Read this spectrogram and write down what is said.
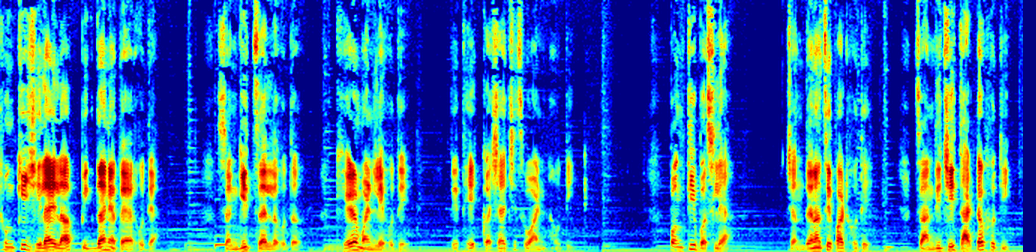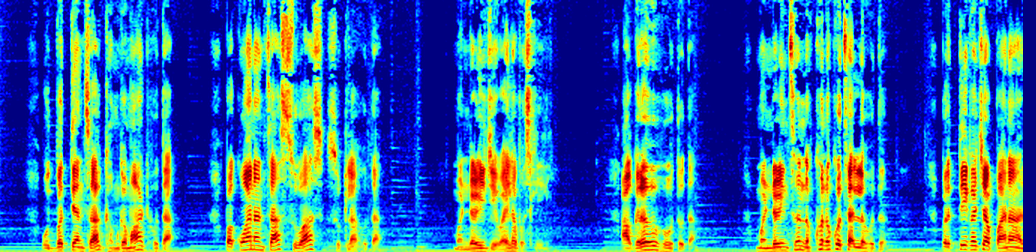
थुंकी झिलायला पिगदाण्या तयार होत्या. संगीत चाललं होतं. खेळ मांडले होते. तेथे कशाचीच वाण नव्हती. पंक्ती बसल्या. चंदनाचे पाठ होते. चांदीची ताटप होती. उदबत्त्यांचा घमघमाट होता. पक्वानांचा सुवास सुटला होता. मंडळी जेवायला बसलेली. आग्रह होत होता. मंडळींचं नको नको चाललं होतं. प्रत्येकाच्या पानात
